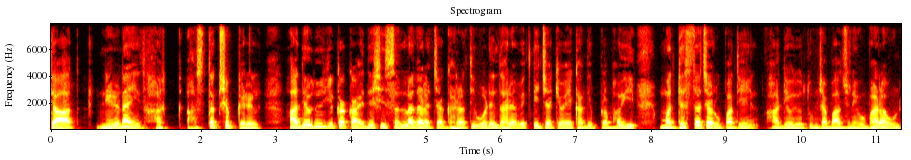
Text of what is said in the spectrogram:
त्यात निर्णयीत ह हस्तक्षेप करेल. हा देवदूत एका कायदेशीर सल्लागाराच्या, घरातील वडीलधाऱ्या व्यक्तीच्या किंवा एखादी प्रभावी मध्यस्थाच्या रूपात येईल. हा देवदूत तुमच्या बाजूने उभा राहून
